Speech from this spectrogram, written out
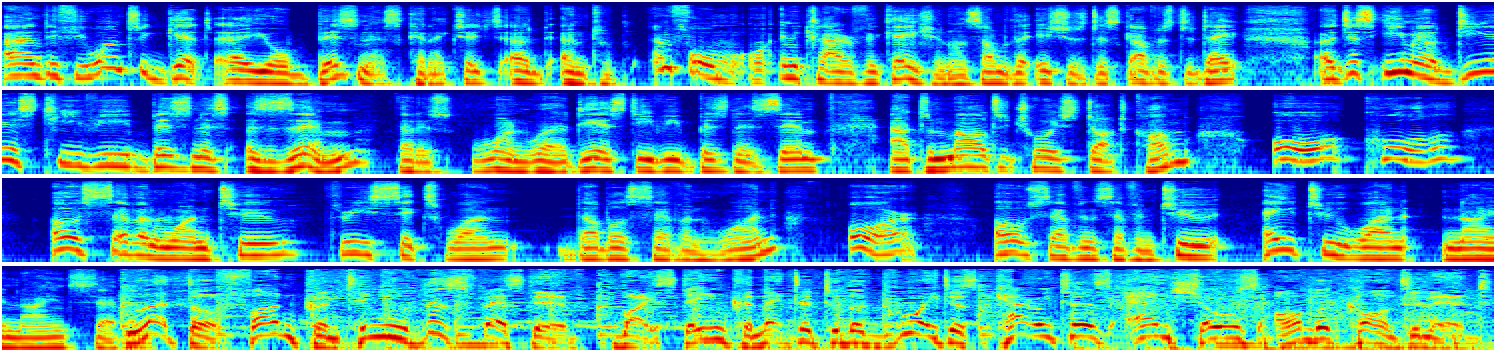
And if you want to get uh, your business connected uh, and to inform or any clarification on some of the issues discovered today, uh, just email DSTV Business Zim, that is one word, DSTV Business Zim at multichoice.com or call 0712 361 771 or 0772 821 997. Let the fun continue this festive by staying connected to the greatest characters and shows on the continent.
